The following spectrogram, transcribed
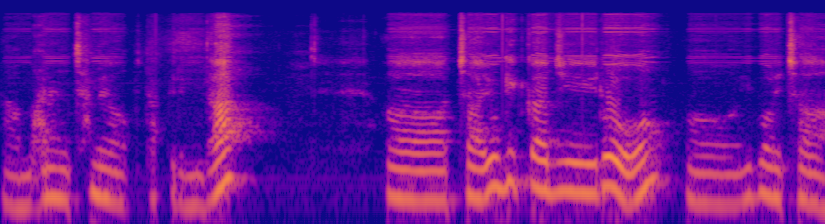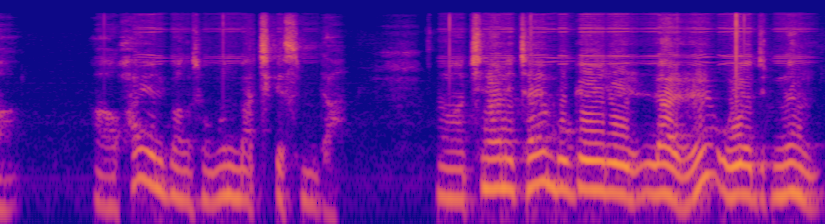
아, 많은 참여 부탁드립니다. 어, 자, 여기까지로 어, 이번 2차 아, 화요일 방송은 마치겠습니다. 어, 지난 2차에 목요일 날 올려드리는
